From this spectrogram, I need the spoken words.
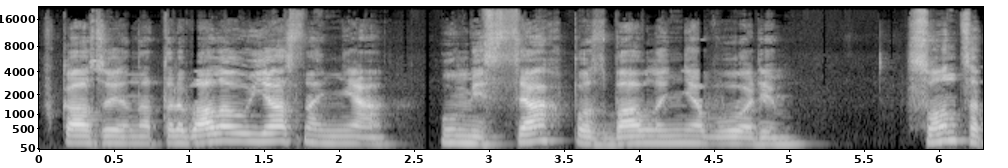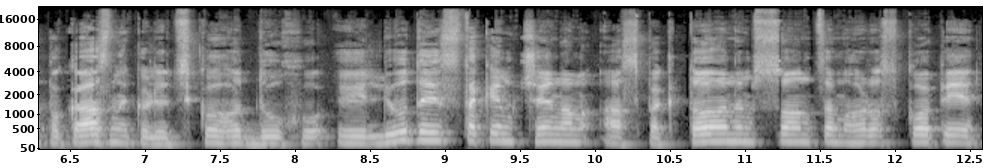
вказує на тривале ув'язнення у місцях позбавлення волі. Сонце показник людського духу, і люди з таким чином, аспектованим сонцем в гороскопі,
